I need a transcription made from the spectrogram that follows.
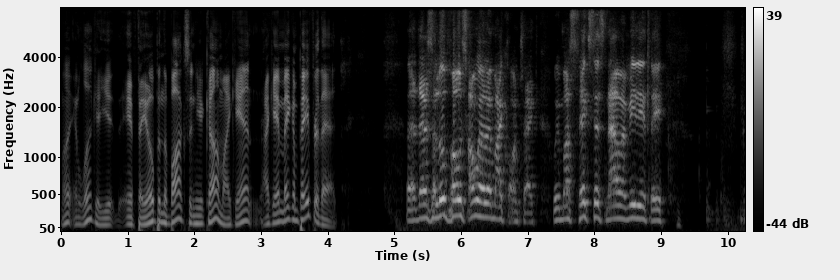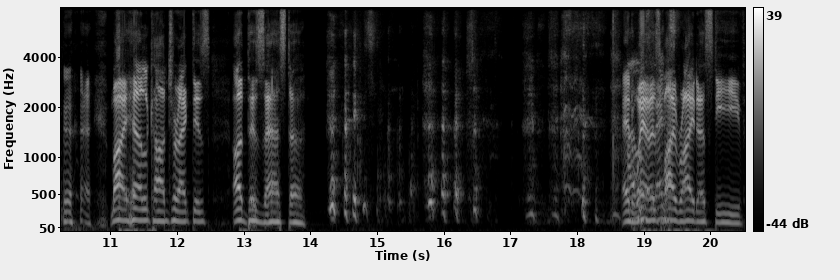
Look, and look, you, if they open the box and you come, I can't, I can't make them pay for that. Uh, there's a loophole somewhere in my contract. We must fix this now immediately. My hell contract is a disaster. And where is my rider, Steve?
